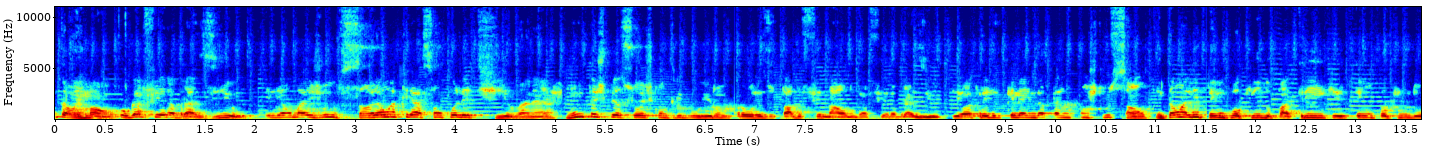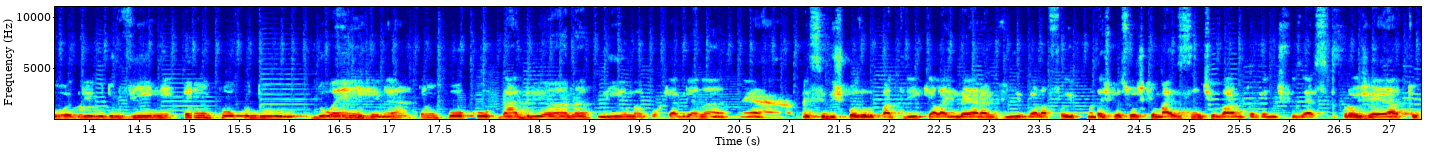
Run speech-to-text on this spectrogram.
Então, irmão, o Gafeira Brasil, ele é uma junção, é uma criação coletiva, né? Muitas pessoas contribuíram para o resultado final do Gafeira Brasil. E eu acredito que ele ainda está em construção. Então, ali tem um pouquinho do Patrick, tem um pouquinho do Rodrigo, do Vini, tem um pouco do, do Henry, né? Tem um pouco da Adriana Lima, porque a Adriana, né, parecida esposa do Patrick, ela ainda era viva, ela foi uma das pessoas que mais incentivaram para que a gente fizesse esse projeto.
